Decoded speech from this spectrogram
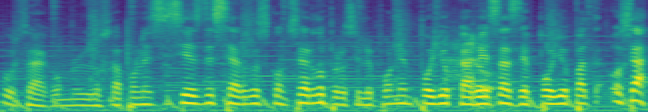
o sea, como los japoneses, si es de cerdo, es con cerdo, pero si le ponen pollo, Claro. cabezas de pollo, pata. O sea,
